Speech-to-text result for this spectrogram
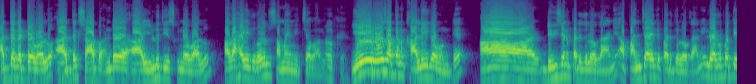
అద్దె కట్టేవాళ్ళు ఆ అద్దెకి షాప్ అంటే ఆ ఇల్లు తీసుకునే వాళ్ళు పదహైదు రోజులు సమయం ఇచ్చేవాళ్ళు. ఏ రోజు అతను ఖాళీగా ఉంటే ఆ డివిజన్ పరిధిలో కానీ ఆ పంచాయతీ పరిధిలో కానీ లేకపోతే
